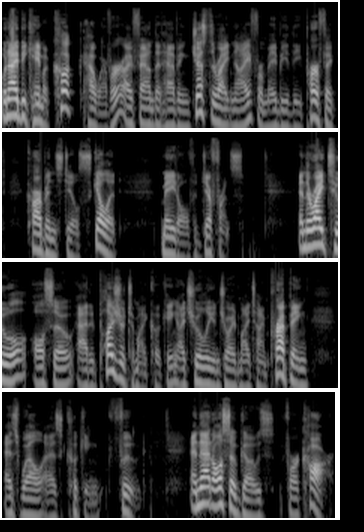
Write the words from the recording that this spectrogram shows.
When I became a cook, however, I found that having just the right knife or maybe the perfect carbon steel skillet made all the difference. And the right tool also added pleasure to my cooking. I truly enjoyed my time prepping as well as cooking food. And that also goes for a car.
